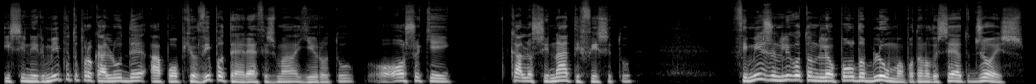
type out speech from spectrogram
Οι συνειρμοί που του προκαλούνται από οποιοδήποτε ερέθισμα γύρω του, όσο και η καλοσυνάτη φύση του, θυμίζουν λίγο τον Λεοπόλδο Μπλουμ από τον Οδυσσέα του Τζόις.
